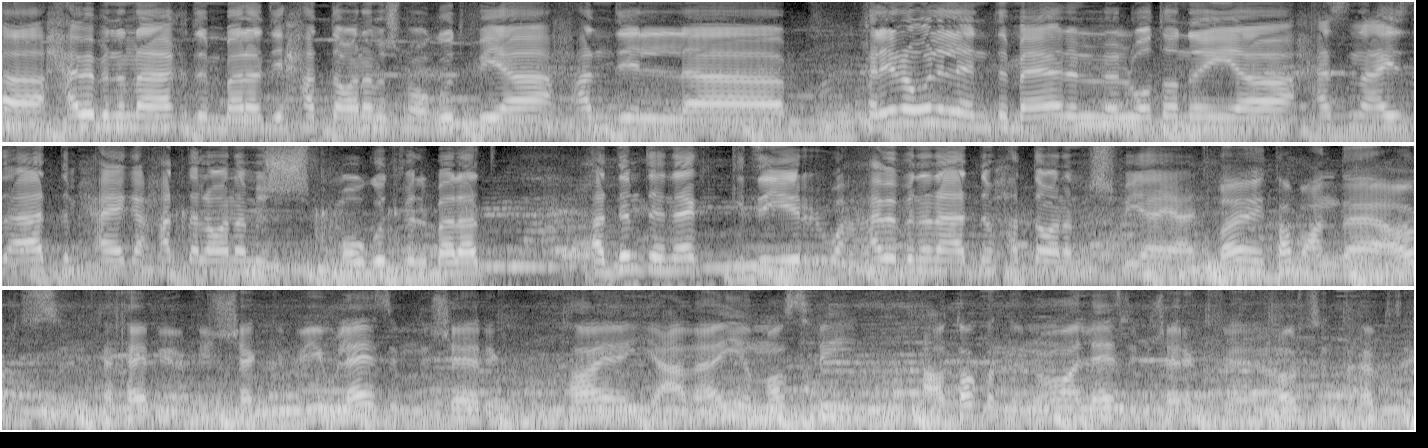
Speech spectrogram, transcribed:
حابب إن أنا أخدم بلدي حتى وأنا مش موجود فيها. عندي خلينا نقول الانتماء الوطنية. حاسس إن عايز أقدم حاجة حتى لو أنا مش موجود في البلد. قدمت هناك كتير وحابب إن أنا أقدم حتى وأنا مش فيها يعني. والله طبعا ده عرس انتخابي مفيش شك فيه ولازم نشارك. على أي مصري أعتقد إن هو لازم يشارك في عرس انتخابي زي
